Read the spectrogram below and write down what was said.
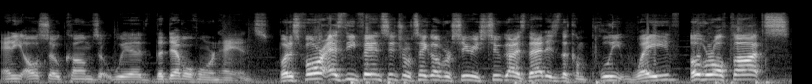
and he also comes with the devil horn hands. But as far as the Fan Central TakeOver Series 2, guys, that is the complete wave. Overall thoughts,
